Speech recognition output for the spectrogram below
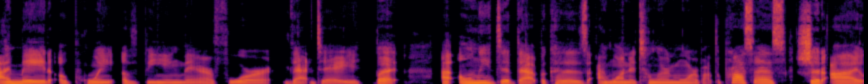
I made a point of being there for that day. But I only did that because I wanted to learn more about the process. Should I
